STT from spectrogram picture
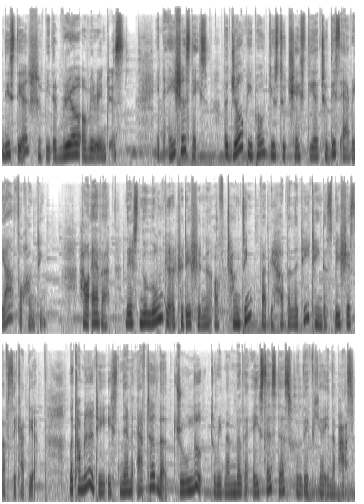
These deer should be the real Ovirangers. In the ancient days, the Zhou people used to chase deer to this area for hunting. However, there is no longer a tradition of hunting but rehabilitating the species of Sika deer. The community is named after the Zhulu to remember the ancestors who lived here in the past.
